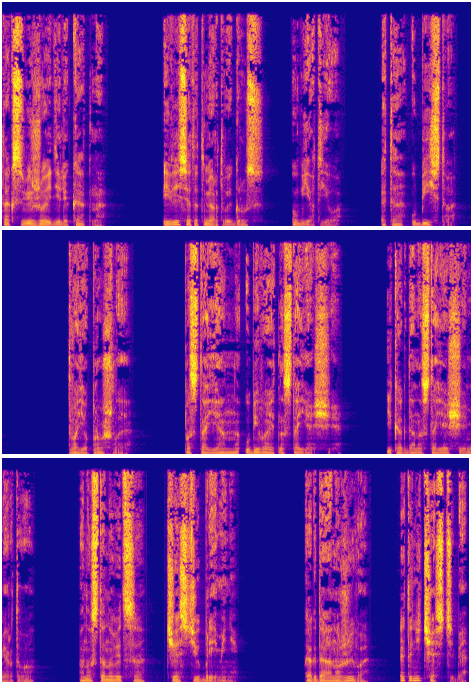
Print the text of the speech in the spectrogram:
так свежо и деликатно, и весь этот мертвый груз убьет его. Это убийство. Твое прошлое постоянно убивает настоящее. И когда настоящее мертво, оно становится частью бремени. Когда оно живо, это не часть тебя.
